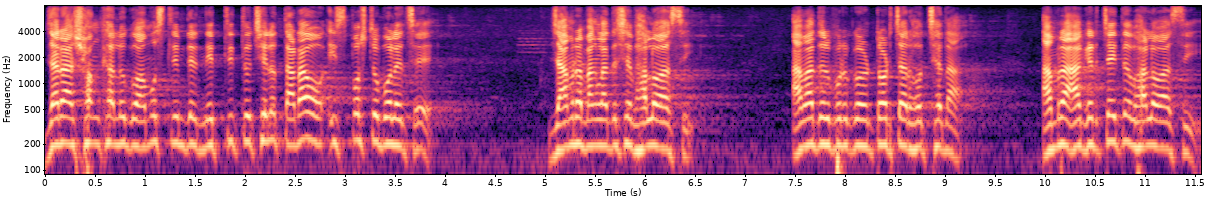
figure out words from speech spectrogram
যারা সংখ্যালঘু অমুসলিমদের নেতৃত্ব ছিল, তারাও স্পষ্ট বলেছে যে আমরা বাংলাদেশে ভালো আছি। আমাদের উপর কোনো টর্চার হচ্ছে না। আমরা আগের চাইতে ভালো আছি।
